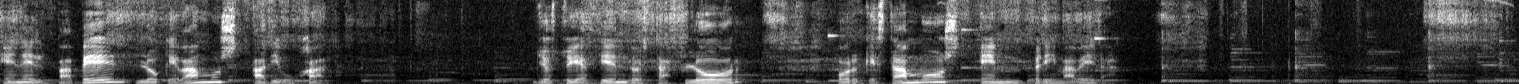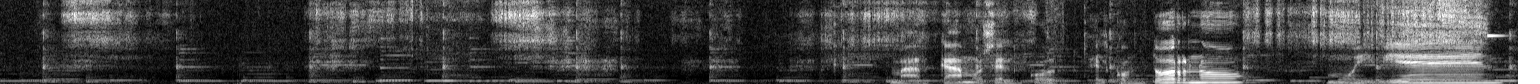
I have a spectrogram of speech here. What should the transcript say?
en el papel lo que vamos a dibujar. Yo estoy haciendo esta flor porque estamos en primavera. Marcamos el, el contorno. Muy bien.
